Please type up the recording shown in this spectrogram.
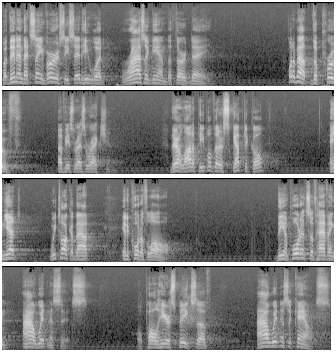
But then in that same verse, He said He would rise again the third day. What about the proof of His resurrection? There are a lot of people that are skeptical, and yet we talk about in a court of law the importance of having eyewitnesses. Well, Paul here speaks of eyewitness accounts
